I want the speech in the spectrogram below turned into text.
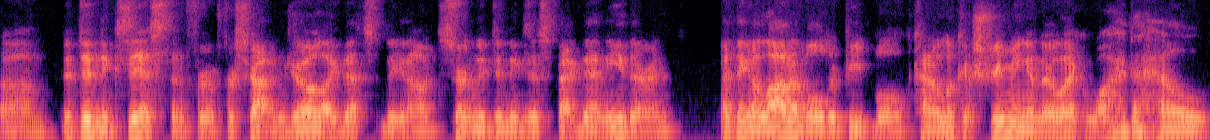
Um, it didn't exist, and for for Scott and Joe, like that's you know certainly didn't exist back then either. And I think a lot of older people kind of look at streaming and they're like, why the hell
